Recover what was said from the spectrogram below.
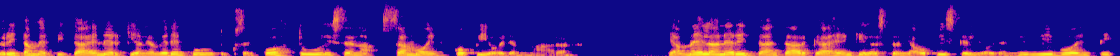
yritämme pitää energian ja veden kulutuksen kohtuullisena, samoin kopioiden määrän. Ja meillä on erittäin tärkeää henkilöstön ja opiskelijoiden hyvinvointi,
